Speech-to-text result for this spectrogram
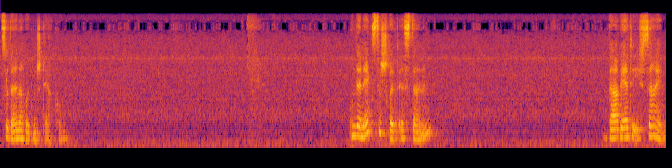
Zu deiner Rückenstärkung. Und der nächste Schritt ist dann, da werde ich sein,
